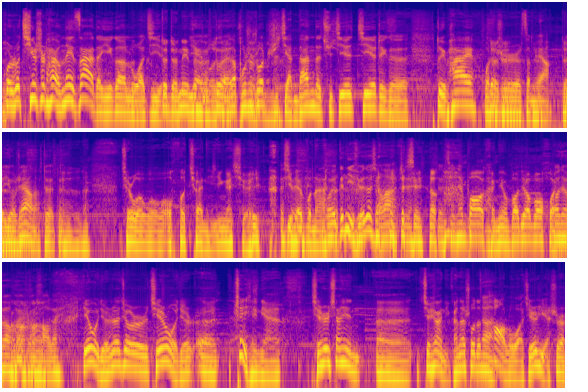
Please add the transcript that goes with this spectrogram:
或者说其实它有内在的一个逻辑，对对内在的逻辑对，它不是说只简单的去接接这个对拍或者是怎么样，对对有这样的，对对，对。对对，其实我我我我劝你应该学学行，DJ 不难。我跟你学就行了，这行行这今天包肯定包教包会，包教包会好嘞，因为我觉得就是，其实我觉得呃，这些年，其实相信呃，就像你刚才说的嗯。套路啊，其实也是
